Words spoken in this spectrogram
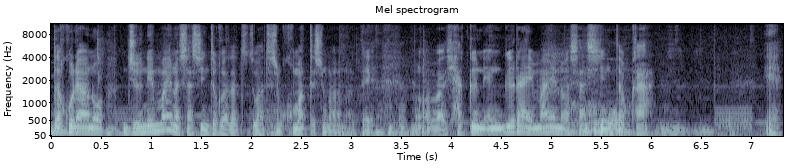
だこれあの10年前の写真とかだと私も困ってしまうのでこの100年ぐらい前の写真とかえ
